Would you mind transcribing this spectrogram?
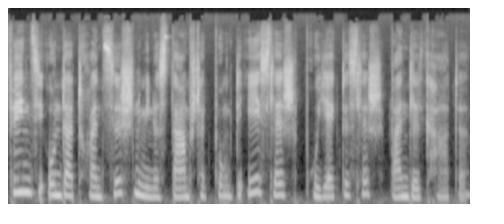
finden Sie unter transition-darmstadt.de slash Projekte slash Wandelkarte.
